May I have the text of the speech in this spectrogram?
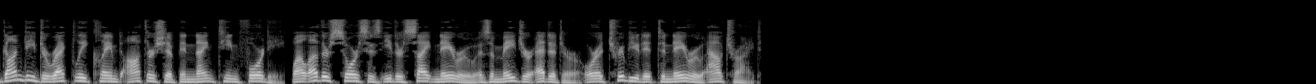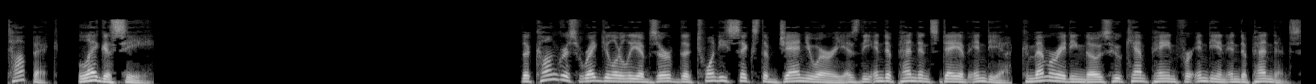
Gandhi directly claimed authorship in 1940, while other sources either cite Nehru as a major editor or attribute it to Nehru outright. Legacy The Congress regularly observed 26 January as the Independence Day of India, commemorating those who campaigned for Indian independence.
